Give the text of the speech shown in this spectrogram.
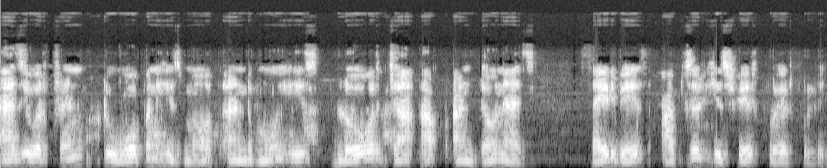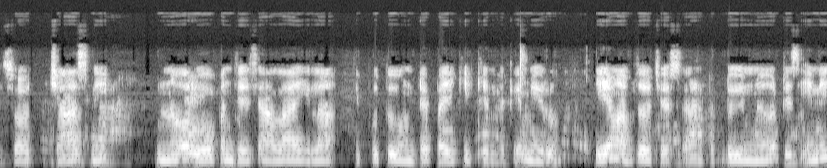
Ask your friend to open his mouth and move his lower jaw up and down as side ways observe his face carefully so జాస్ని నోరు ఓపెన్ చేసి అలా ఇలా తిప్పుతూ ఉంటే పైకి కిందకి మీరు ఏం అబ్జర్వ్ చేస్తారంటే? Do you notice any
